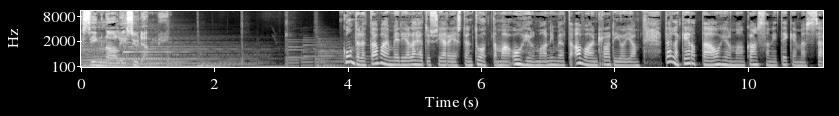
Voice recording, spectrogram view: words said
Signaali sydämiin. Kuuntelet Avainmedia lähetysjärjestön tuottamaa ohjelmaa nimeltä Avainradio ja tällä kertaa ohjelmaan kanssani tekemässä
